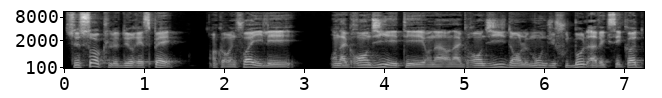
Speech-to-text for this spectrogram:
ce socle de respect, encore une fois, il est, on a grandi et été, on a, on a grandi dans le monde du football avec ses codes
